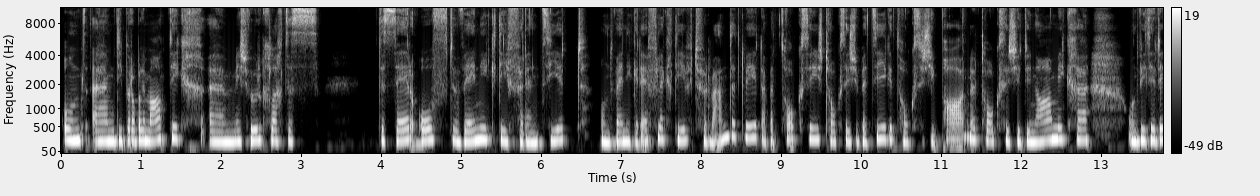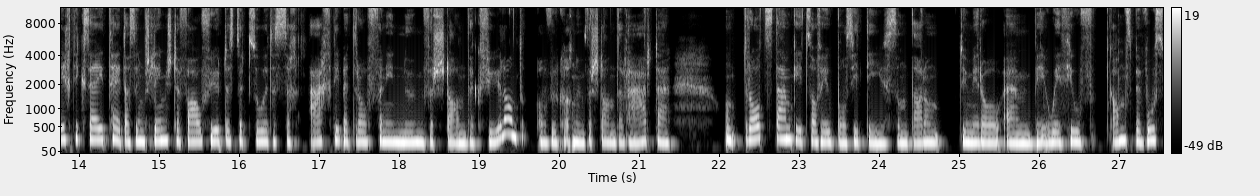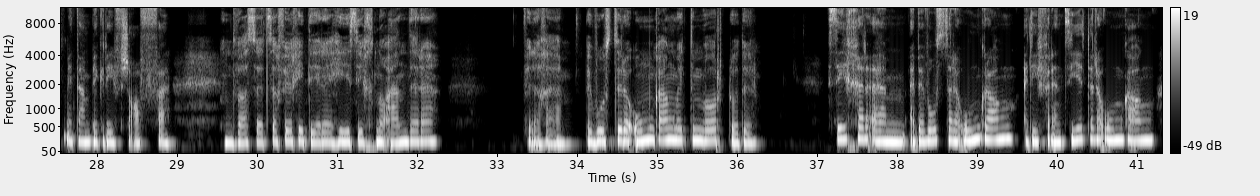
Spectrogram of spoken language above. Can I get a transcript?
Und ähm, die Problematik ähm, ist wirklich, dass das sehr oft wenig differenziert und wenig reflektiert verwendet wird. Eben toxisch, toxische Beziehungen, toxische Partner, toxische Dynamiken. Und wie die richtig gesagt hat, also im schlimmsten Fall führt das dazu, dass sich echte Betroffene nicht mehr verstanden fühlen und auch wirklich nicht mehr verstanden werden. Und trotzdem gibt es so viel Positives. Und darum tun wir auch ähm, bei With You ganz bewusst mit diesem Begriff arbeiten. Und was sollte sich vielleicht in dieser Hinsicht noch ändern? Vielleicht ein bewussterer Umgang mit dem Wort, oder? Sicher ähm, ein bewussterer Umgang, ein differenzierterer Umgang.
